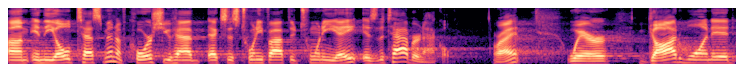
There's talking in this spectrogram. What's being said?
Um, in the Old Testament, of course, you have Exodus 25 through 28 is the tabernacle, right? where God wanted,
